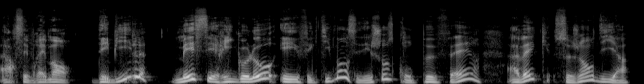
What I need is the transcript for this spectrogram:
Alors c'est vraiment débile, mais c'est rigolo et effectivement, c'est des choses qu'on peut faire avec ce genre d'IA.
